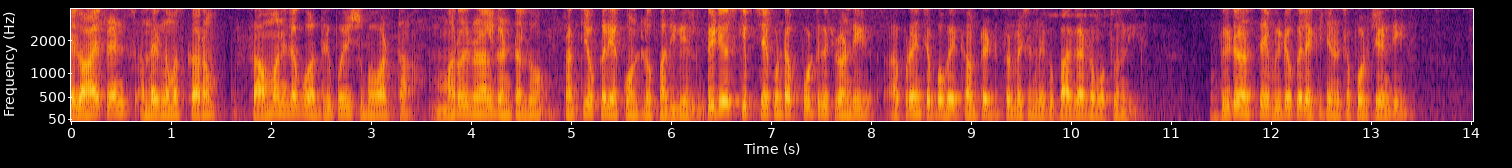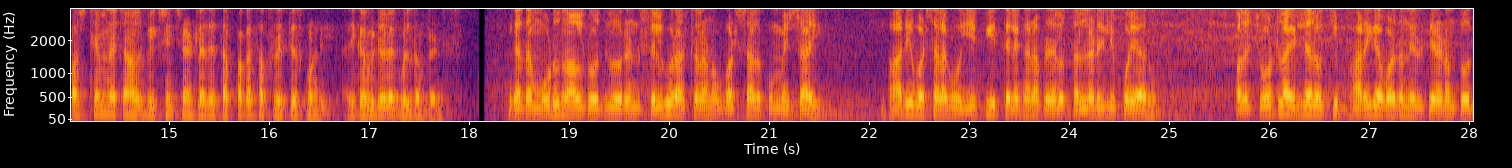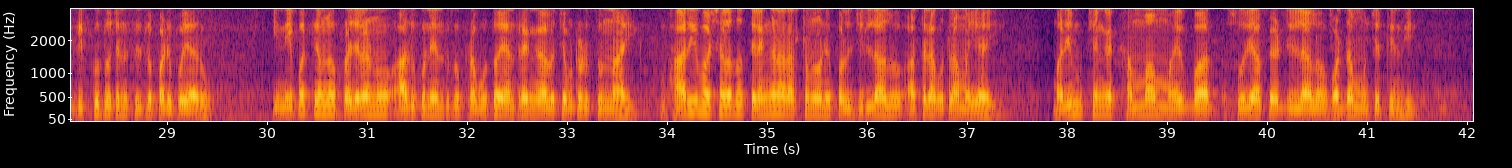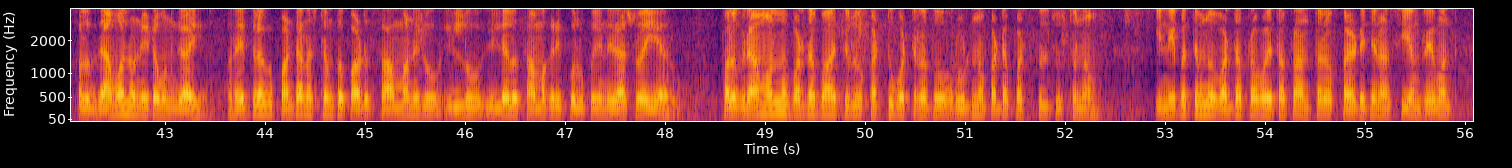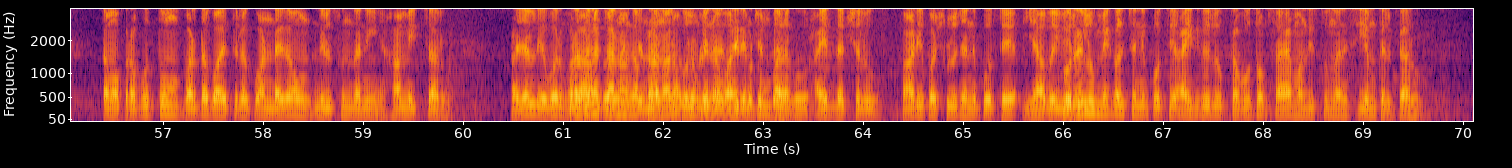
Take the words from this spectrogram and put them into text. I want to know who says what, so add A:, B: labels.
A: Hello hi friends అందరికీ నమస్కారం. సామాన్యులకు అదిరిపోయే శుభవార్త. మరో ఇరవై నాలుగు గంటల్లో ప్రతి ఒక్కరి అకౌంట్లో పదివేలు. వీడియో స్కిప్ చేయకుండా పూర్తిగా చూడండి. అప్పుడే నేను చెప్పబోయే కంప్లీట్ ఇన్ఫర్మేషన్ మీకు బాగా అర్థమవుతుంది. వీడియో నచ్చితే వీడియోకి లైక్ ఇచ్చి సపోర్ట్ చేయండి. ఫస్ట్ టైం నా ఛానల్ వీక్షించినట్లయితే తప్పక సబ్స్క్రైబ్ చేసుకోండి. ఇక వీడియోలోకి వెళ్దాం ఫ్రెండ్స్. గత మూడు నాలుగు రోజులు రెండు తెలుగు రాష్ట్రాలను వర్షాలు కుమ్మేశాయి. భారీ వర్షాలకు ఏపీ తెలంగాణ ప్రజలు తల్లడిల్లిపోయారు. పలు చోట్ల ఇళ్ళలోకి భారీగా వరద నీరు చేరడంతో దిక్కుతోచని స్థితిలో పడిపోయారు. ఈ నేపథ్యంలో ప్రజలను ఆదుకునేందుకు ప్రభుత్వ యంత్రాంగాలు చెమటొడుతున్నాయి. భారీ వర్షాలతో తెలంగాణ రాష్ట్రంలోని పలు జిల్లాలు అతలాకుతలమయ్యాయి. మరీ ముఖ్యంగా ఖమ్మం మహిబాద్ సూర్యాపేట జిల్లాలో వరద ముంచెత్తింది. పలు గ్రామాలు నీట మునిగాయి. రైతులకు పంట నష్టంతో పాటు సామాన్యులు ఇల్లు ఇళ్ళలో సామాగ్రి కోల్పోయి నిరాశలయ్యారు పలు గ్రామాల్లో వరద బాధితులు కట్టుబట్టలతో రోడ్డున పడ్డ పరిస్థితులు చూస్తున్నాం. ఈ నేపథ్యంలో వరద ప్రభావిత ప్రాంతాల్లో పర్యటించిన సీఎం రేవంత్ తమ ప్రభుత్వం వరద బాధితులకు అండగా ఉం- నిలుస్తుందని హామీ ఇచ్చారు. ప్రజలు ఎవరు వరదల కారణంగా ప్రాణాలు కోల్పోయిన వారి కుటుంబాలకు ఐదు లక్షలు పాడి పశువులు చనిపోతే యాభై గొర్రెలు మేకలు చనిపోతే ఐదు వేలు ప్రభుత్వం సాయం అందిస్తుందని సీఎం తెలిపారు.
